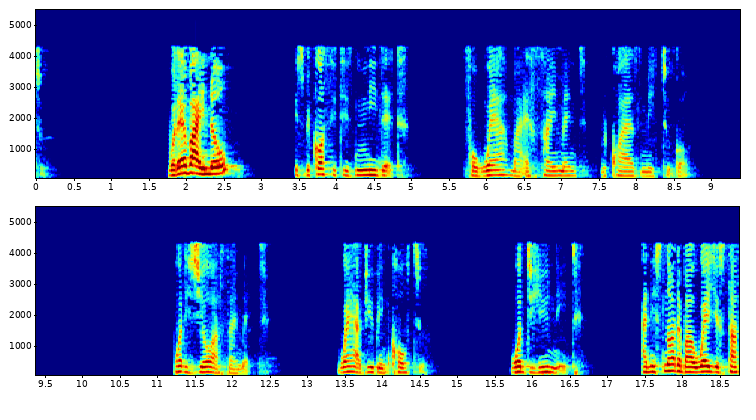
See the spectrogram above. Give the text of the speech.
to. Whatever I know is because it is needed for where my assignment requires me to go. What is your assignment? Where have you been called to? What do you need? And it's not about where you start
